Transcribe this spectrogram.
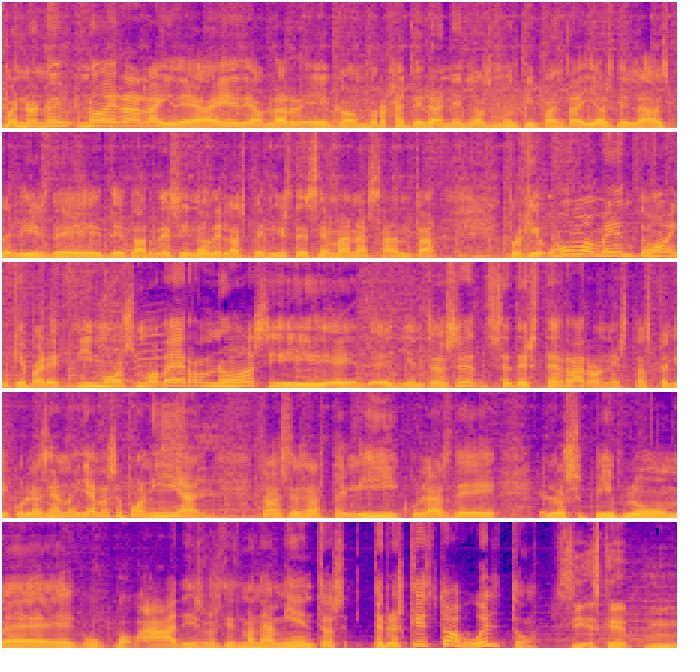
Bueno, no, no era la idea ¿eh? de hablar eh, con Borja Terán en las multipantallas de las pelis de, de tarde, sino de las pelis de Semana Santa. Porque hubo un momento en que parecimos modernos y, eh, y entonces se desterraron estas películas. Ya no, ya no se ponían Sí. todas esas películas de los Piplum, eh, Bobadis, los Diez Mandamientos. Pero es que esto ha vuelto. Sí, es que mm,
